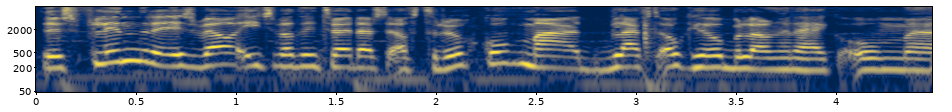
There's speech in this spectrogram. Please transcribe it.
dus vlinderen is wel iets wat in 2011 terugkomt, maar het blijft ook heel belangrijk om... eh,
